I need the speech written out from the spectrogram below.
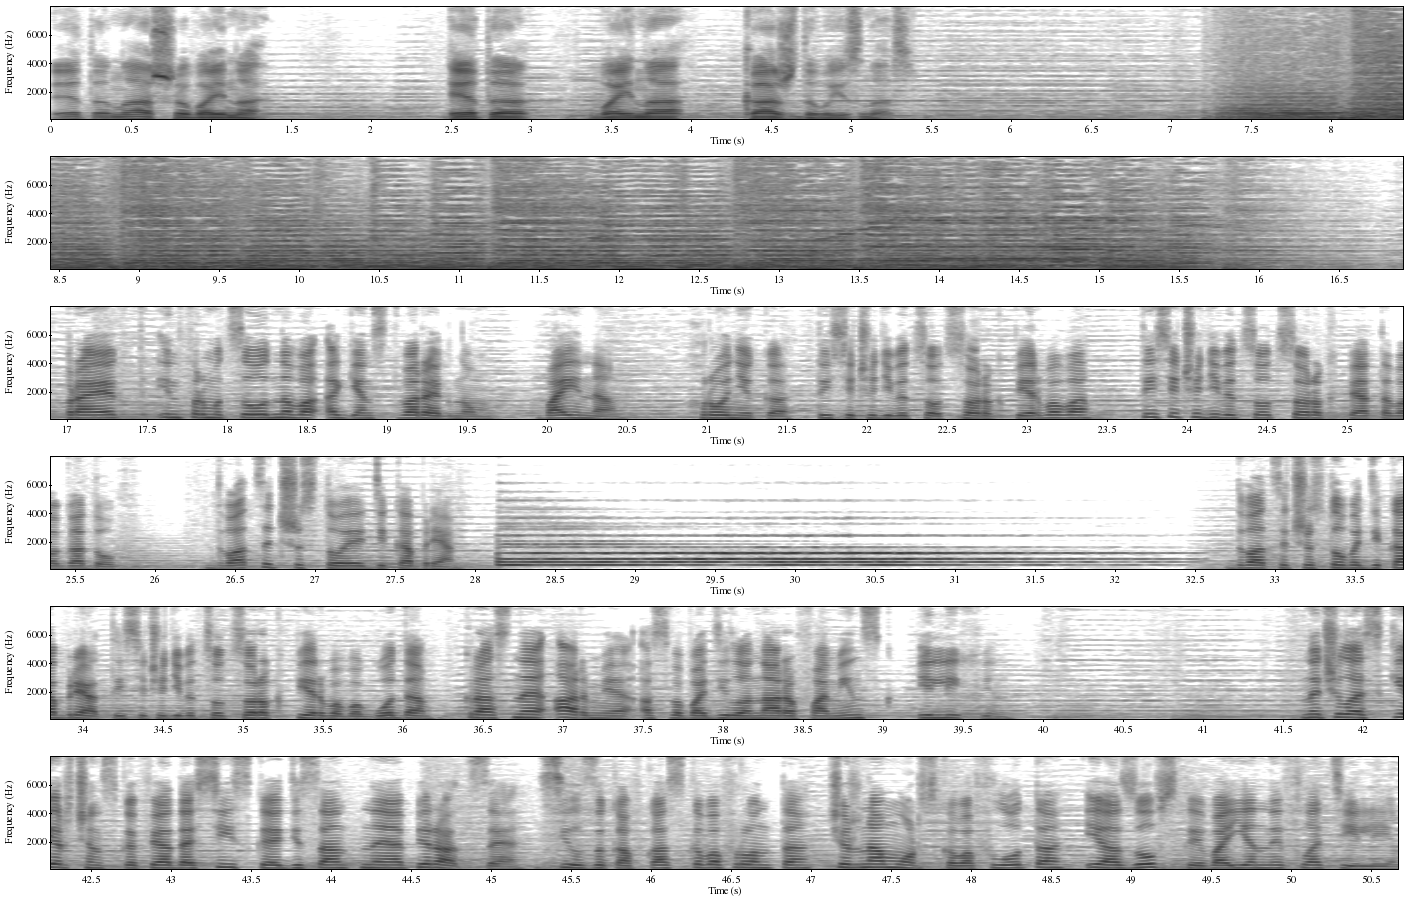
Это наша война. Это война каждого из нас. Проект информационного агентства «Регнум». Война. Хроника 1941-1945 годов. 26 декабря. 26 декабря 1941 года Красная Армия освободила Наро-Фоминск и Лихвин. Началась Керченско-Феодосийская десантная операция сил Закавказского фронта, Черноморского флота и Азовской военной флотилии.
